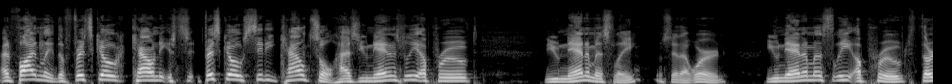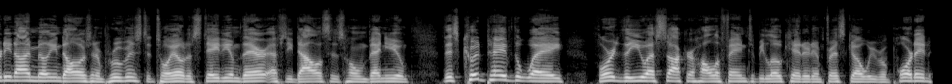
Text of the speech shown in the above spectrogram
And finally, the Frisco County, Frisco City Council has unanimously approved, unanimously, say that word, unanimously approved $39 million in improvements to Toyota Stadium there, FC Dallas's home venue. This could pave the way for the U.S. Soccer Hall of Fame to be located in Frisco. We reported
